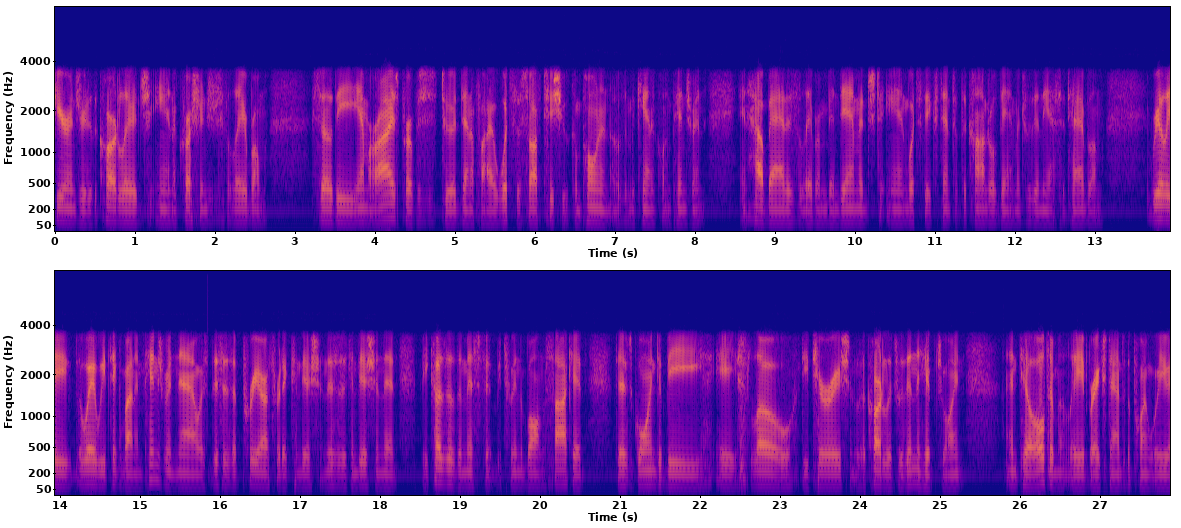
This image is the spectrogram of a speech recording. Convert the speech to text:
shear injury to the cartilage and a crush injury to the labrum. So the MRI's purpose is to identify what's the soft tissue component of the mechanical impingement and how bad has the labrum been damaged and what's the extent of the chondral damage within the acetabulum. Really, the way we think about impingement now is this is a pre-arthritic condition. This is a condition that, because of the misfit between the ball and the socket, there's going to be a slow deterioration of the cartilage within the hip joint until ultimately it breaks down to the point where you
